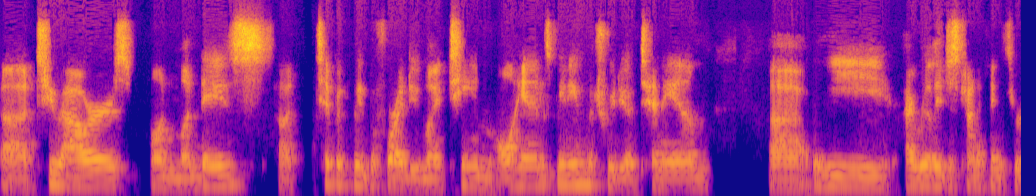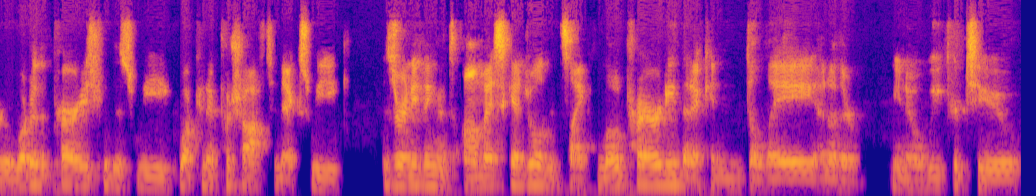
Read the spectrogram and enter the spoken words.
uh, two hours on Mondays, uh, typically before I do my team all hands meeting, which we do at 10 a.m. Uh, we I really just kind of think through what are the priorities for this week. What can I push off to next week? Is there anything that's on my schedule that's like low priority that I can delay another you know week or two?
